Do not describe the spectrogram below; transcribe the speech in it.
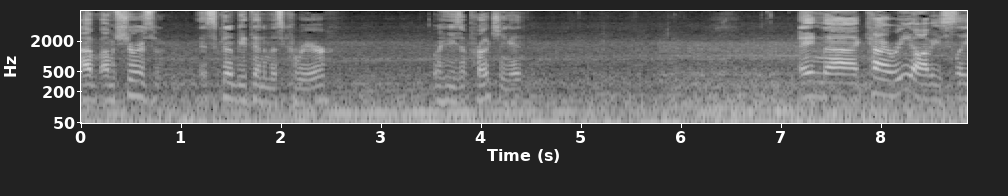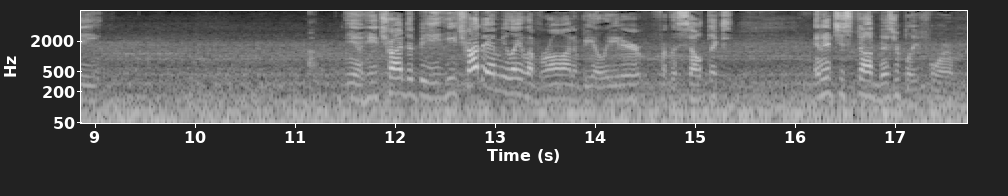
I'm, I'm sure it's, it's going to be at the end of his career, where he's approaching it. And uh, Kyrie, obviously, you know, he tried to be, he tried to emulate LeBron and be a leader for the Celtics, and it just failed miserably for him.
